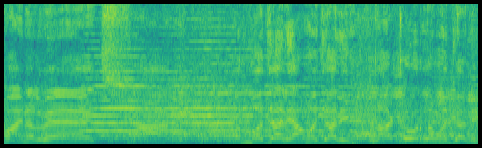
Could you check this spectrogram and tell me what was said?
फायनल मॅच पण मजा आली हा मजा आली. लास्ट ओव्हरला मजा आली.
